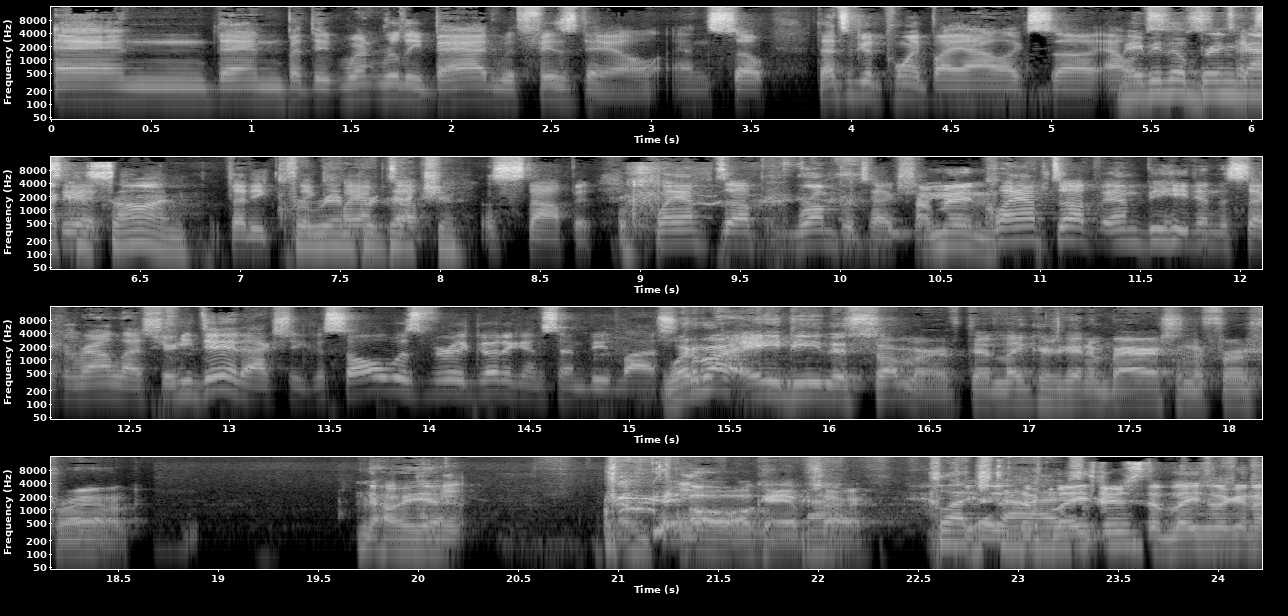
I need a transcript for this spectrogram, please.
And then, but it went really bad with Fizdale, and so that's a good point by Alex. Uh, Alex maybe they'll bring back Texier. Hassan. that he for cl- rim clamped up- protection. stop it. Clamped up rum protection. I'm in. Clamped up Embiid in the second round last year. He did actually. Gasol was very good against Embiid last What year. What about AD this summer if the Lakers get embarrassed in the first round? No, yeah. I mean, Oh, okay. I'm sorry. Clutch Yeah, the. Blazers, the Blazers are gonna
